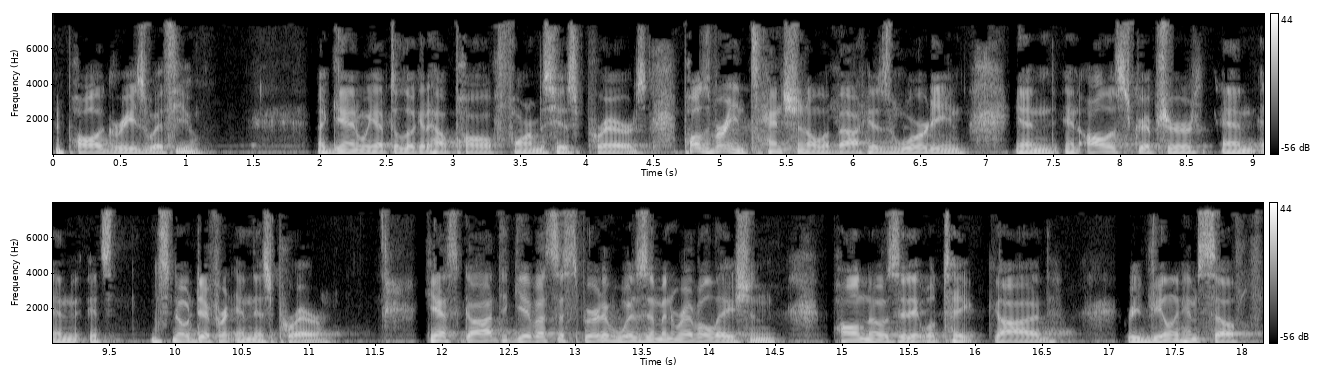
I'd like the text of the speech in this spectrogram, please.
And Paul agrees with you. Again, we have to look at how Paul forms his prayers. Paul's very intentional about his wording in, in all of scripture, and, and it's, it's no different in this prayer. He asks God to give us a spirit of wisdom and revelation. Paul knows that it will take God revealing himself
